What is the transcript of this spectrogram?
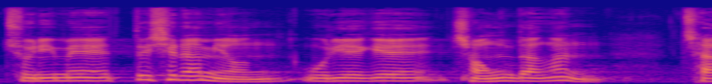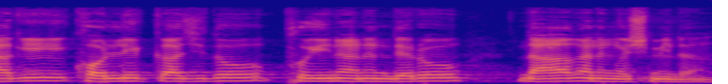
주님의 뜻이라면 우리에게 정당한 자기 권리까지도 부인하는 대로 나아가는 것입니다.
